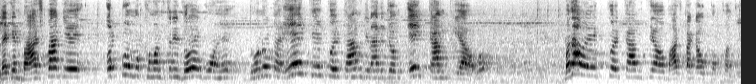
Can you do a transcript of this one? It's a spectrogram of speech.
लेकिन भाजपा के उप मुख्यमंत्री दो वो हैं, दोनों का एक एक कोई काम गिना दे, जो एक काम किया हो। बताओ, एक कोई काम किया हो भाजपा का उप मुख्यमंत्री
